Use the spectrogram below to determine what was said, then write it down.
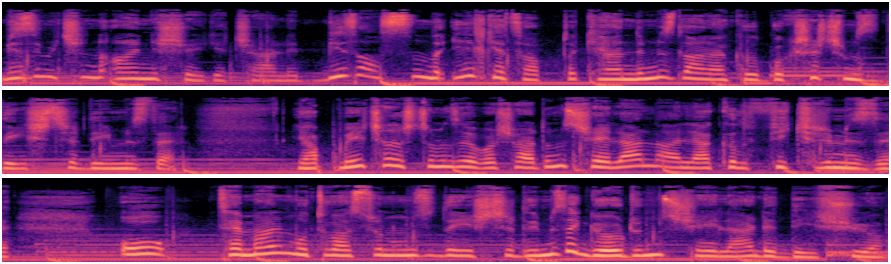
Bizim için de aynı şey geçerli. Biz aslında ilk etapta kendimizle alakalı bakış açımızı değiştirdiğimizde yapmaya çalıştığımız ve başardığımız şeylerle alakalı fikrimizi, o temel motivasyonumuzu değiştirdiğimizde gördüğümüz şeyler de değişiyor.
